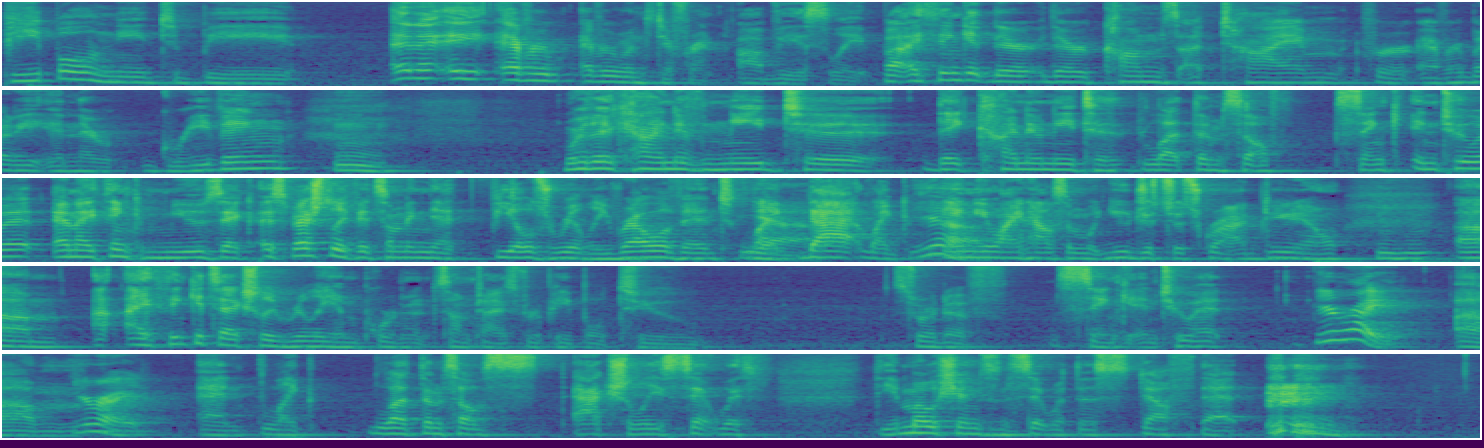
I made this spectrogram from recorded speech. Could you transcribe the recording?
people need to be and it, it- every everyone's different, obviously, but I think it, there there comes a time for everybody in their grieving mm. where they kind of need to they kind of need to let themselves sink into it. And i think music especially if it's something that feels really relevant like Yeah. that like Yeah. amy winehouse and what you just described you know um, I, I think it's actually really important sometimes for people to sort of sink into it. You're right. Um, you're right. and like let themselves actually sit with the emotions and sit with the stuff that and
